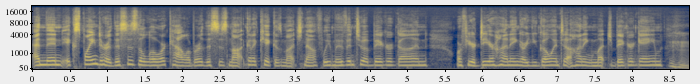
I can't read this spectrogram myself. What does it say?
and then explain to her this is the lower caliber. This is not going to kick as much. Now, if we move into a bigger gun, or if you're deer hunting, or you go into hunting much bigger game, mm-hmm.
